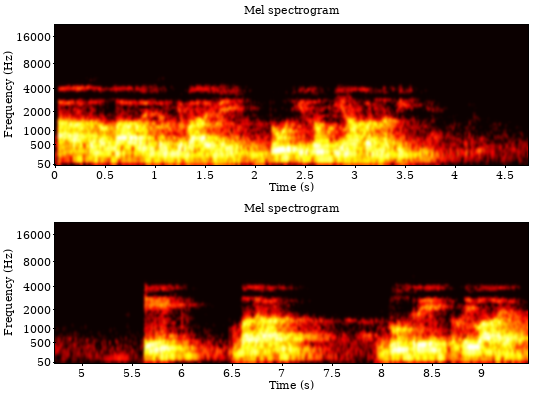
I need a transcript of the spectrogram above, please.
آپ صلی اللہ علیہ وسلم کے بارے میں دو چیزوں کی یہاں پر نفی کی ہے۔ ایک بلال، دوسرے غوایا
